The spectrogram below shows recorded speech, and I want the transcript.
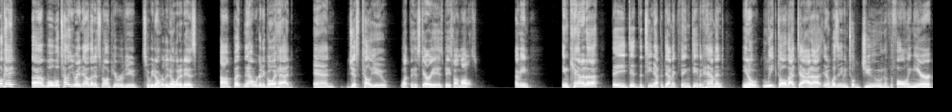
Okay, uh, well, we'll tell you right now that it's non peer reviewed, so we don't really know what it is. Uh, but now we're going to go ahead and just tell you what the hysteria is based on models. I mean, in Canada, they did the teen epidemic thing. David Hammond, you know, leaked all that data, and it wasn't even until June of the following year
